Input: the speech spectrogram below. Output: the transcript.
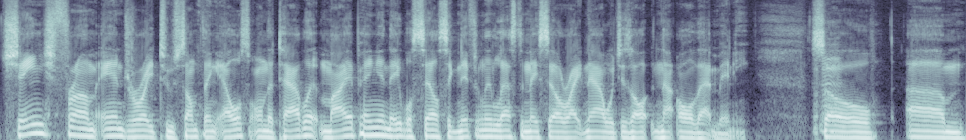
change from Android to something else on the tablet, my opinion, they will sell significantly less than they sell right now, which is all not all that many. So, um,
